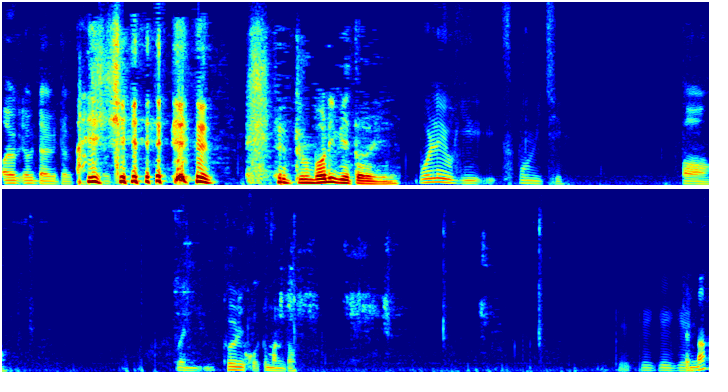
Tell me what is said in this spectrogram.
어, 여기, 여기다, 여기다. 여기다. 아이씨. 둘 머리 위에 떨어지네. 원래 여기 스폰 위치. 어. 왼, 돌리고, 좀만 더. 오케이 오케이 오케이 오케이. 됐나?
